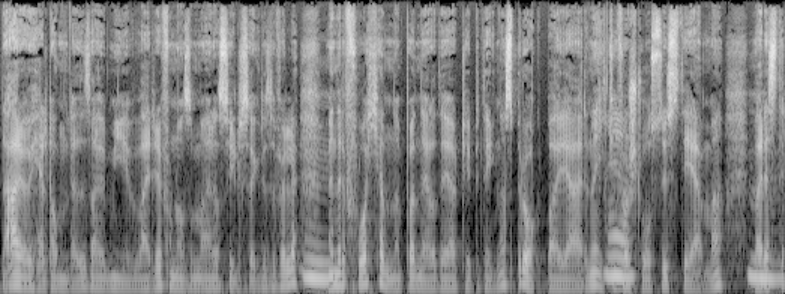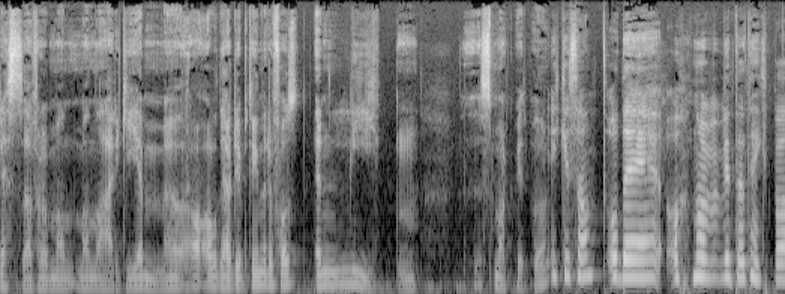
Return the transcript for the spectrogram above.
Det her er jo helt annerledes, det er jo mye verre for noen som er asylsøkere, selvfølgelig. mm, Men dere får kjenne på en del av de her type tingene. Språkbarrierene, ikke Ja. forstå systemet, være mm. stressa for at man, man er ikke hjemme. Alle de her type ting. Dere får en liten smakebit på det. Ikke sant? Og det å, Nå begynte jeg å tenke på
